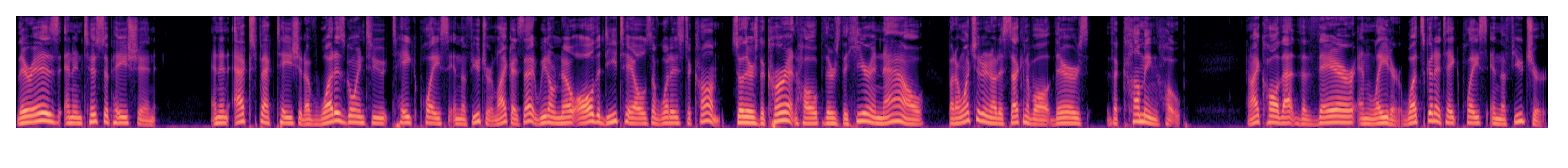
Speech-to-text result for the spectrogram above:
There is an anticipation and an expectation of what is going to take place in the future. And like I said, we don't know all the details of what is to come. So there's the current hope, there's the here and now, but I want you to notice, second of all, there's the coming hope. And I call that the there and later. What's going to take place in the future?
